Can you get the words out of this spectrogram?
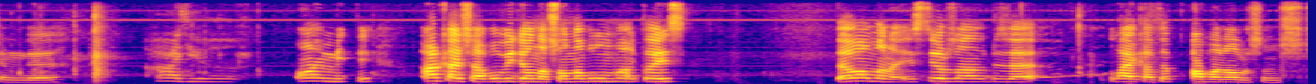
Şimdi Hayır. oyun bitti. Arkadaşlar bu videonun da sonuna bulunmaktayız. Devamını istiyorsanız bize like atıp abone olursunuz.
